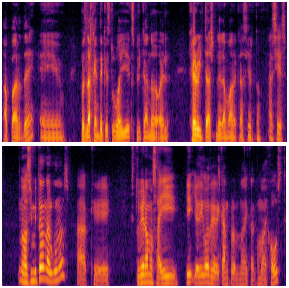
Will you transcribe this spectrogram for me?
aparte, eh, pues la gente que estuvo ahí explicando el heritage de la marca, ¿cierto? Así es. Nos invitaron algunos a que estuviéramos ahí, yo digo de decán, pero no de decán, como de host,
